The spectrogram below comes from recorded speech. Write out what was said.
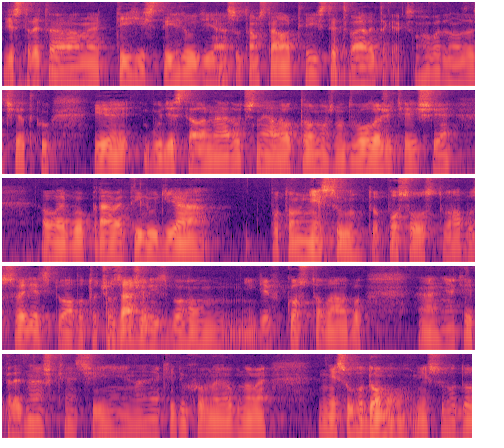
kde stretávame tých istých ľudí a sú tam stále tie isté tváre, tak ako som hovoril na začiatku, je, bude stále náročné, ale o to možno dôležitejšie, lebo práve tí ľudia potom nesú to posolstvo alebo svedectvo alebo to, čo zažili s Bohom niekde v kostole alebo na nejakej prednáške či na nejakej duchovnej obnove, nesú ho domov, nesú ho do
